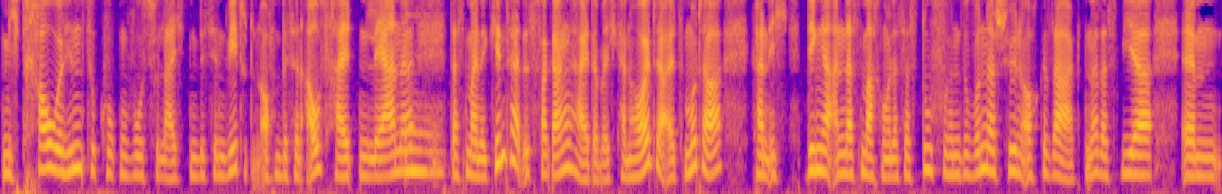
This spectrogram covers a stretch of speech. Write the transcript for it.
mich traue, hinzugucken, wo es vielleicht ein bisschen wehtut und auch ein bisschen aushalten lerne, mhm. dass meine Kindheit ist Vergangenheit, aber ich kann heute als Mutter, kann ich Dinge anders machen. Und das hast du vorhin so wunderschön auch gesagt, ne? dass wir ähm,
